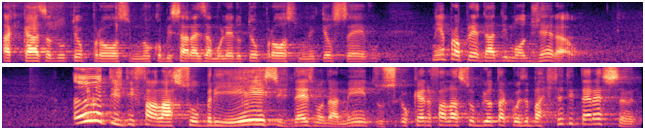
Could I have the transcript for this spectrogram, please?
a casa do teu próximo, não cobiçarás a mulher do teu próximo, nem teu servo, nem a propriedade de modo geral. Antes de falar sobre esses dez mandamentos, eu quero falar sobre outra coisa bastante interessante.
